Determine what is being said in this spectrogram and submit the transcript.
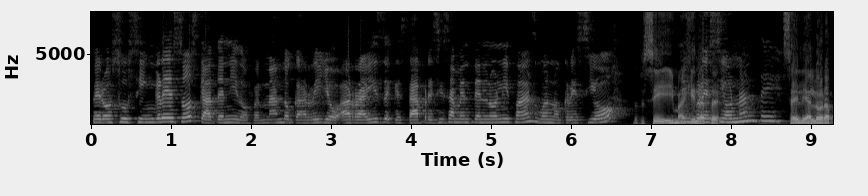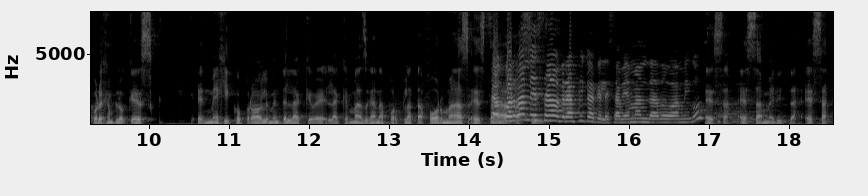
pero sus ingresos que ha tenido Fernando Carrillo a raíz de que está precisamente en OnlyFans, bueno, creció. Sí, imagínate. Impresionante. Celia Lora, por ejemplo, que es en México probablemente la que la que más gana por plataformas está ¿Se acuerdan de esa gráfica que les había mandado, amigos? Esa, esa merita, esa.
